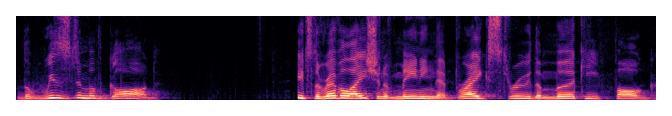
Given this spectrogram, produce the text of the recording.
the wisdom of God. It's the revelation of meaning that breaks through the murky fog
